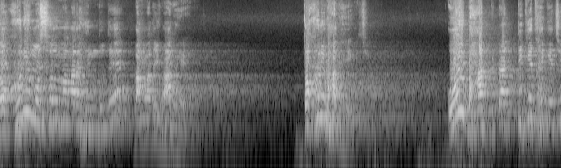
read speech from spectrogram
তখনই মুসলমান আর হিন্দুতে বাংলাদেশ ভাগ হয়ে গেল। তখনই ভাগ হয়ে গেছে। ওই ভাগটা টিকে থেকেছে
